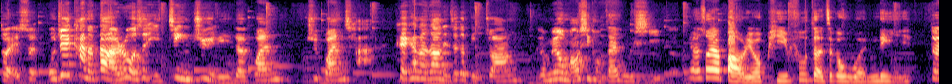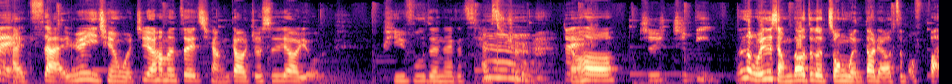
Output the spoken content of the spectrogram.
对，所以我觉得看得到，如果是以近距离的观去观察，可以看得到你这个底妆有没有毛细孔在呼吸的。应该说要保留皮肤的这个纹理对，还在，因为以前我记得他们最强调就是要有皮肤的那个 texture，、嗯、对，然后质质地，但是我一直想不到这个中文到底要怎么翻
